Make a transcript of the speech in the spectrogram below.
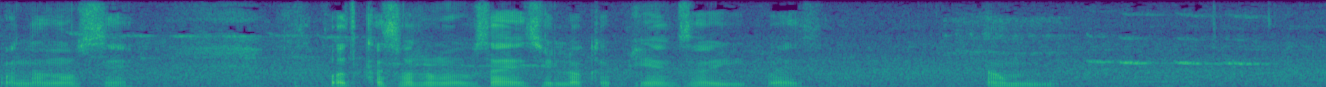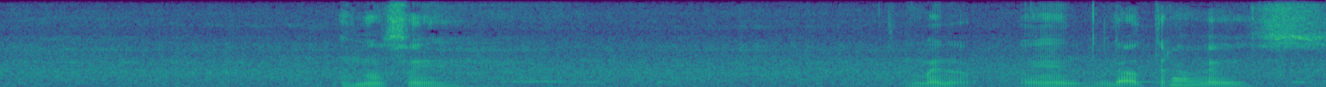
Bueno, no sé. El podcast solo me gusta decir lo que pienso y pues... Um, no sé. Bueno, la otra vez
